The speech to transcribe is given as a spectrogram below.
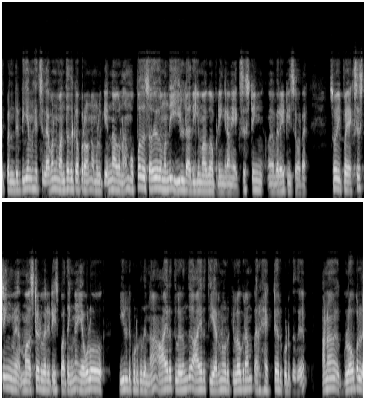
இப்போ இந்த டிஎம்ஹெச் லெவன் வந்ததுக்கு அப்புறம் நம்மளுக்கு என்ன ஆகும்னா முப்பது சதவீதம் வந்து ஈல்டு அதிகமாகும் அப்படிங்கிறாங்க எக்ஸிஸ்டிங் வெரைட்டிஸோட ஸோ இப்போ எக்ஸிஸ்டிங் மஸ்டர்ட் வெரைட்டிஸ் பார்த்தீங்கன்னா எவ்வளோ ஈல்டு கொடுக்குதுன்னா ஆயிரத்துல இருந்து ஆயிரத்தி இரநூறு கிலோகிராம் பெர் ஹெக்டேர் கொடுக்குது. ஆனா குளோபல்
